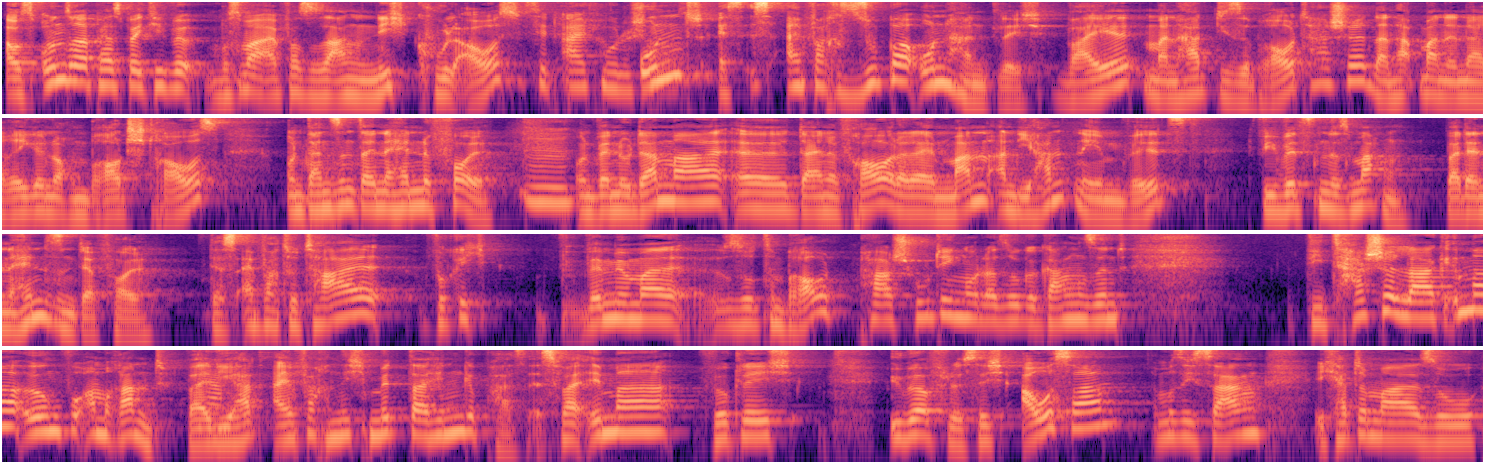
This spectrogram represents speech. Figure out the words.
aus unserer Perspektive, muss man einfach so sagen, nicht cool aus. Sieht altmodisch Und es ist einfach super unhandlich, weil man hat diese Brauttasche, dann hat man in der Regel noch einen Brautstrauß und dann sind deine Hände voll. Mhm. Und wenn du dann mal äh, deine Frau oder deinen Mann an die Hand nehmen willst, wie willst du denn das machen? Weil deine Hände sind ja voll. Das ist einfach total, wirklich, wenn wir mal so zum Brautpaar-Shooting oder so gegangen sind, die Tasche lag immer irgendwo am Rand, weil Ja. die hat einfach nicht mit dahin gepasst. Es war immer wirklich überflüssig. Außer, muss ich sagen, ich hatte mal so,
